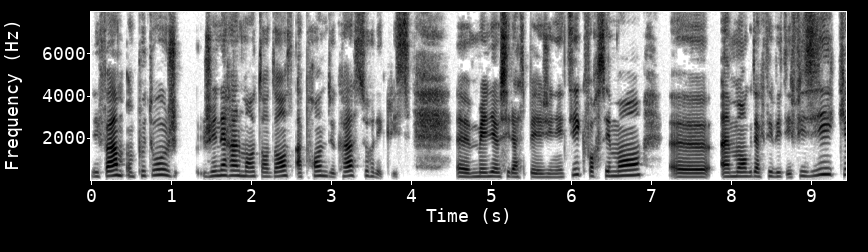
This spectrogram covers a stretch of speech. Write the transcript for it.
Les femmes ont plutôt généralement tendance à prendre du gras sur les cuisses. Euh, mais il y a aussi l'aspect génétique, forcément, euh, un manque d'activité physique,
